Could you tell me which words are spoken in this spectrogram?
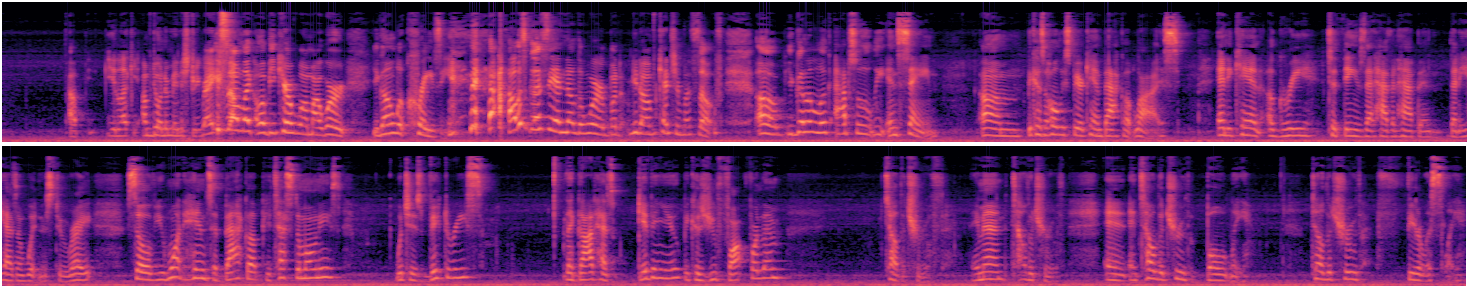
up you're lucky I'm doing a ministry, right? So I'm like I'm to be careful on my word. You're to look crazy. I was to say another word, but you know, I'm catching myself. Um, you're to look absolutely insane. Um, because the Holy Spirit can't back up lies and he can't agree to things that haven't happened that he hasn't witnessed to, right? So if you want him to back up your testimonies, which is victories that God has given you because you fought for them, tell the truth. Amen. Tell the truth. And and tell the truth boldly. Tell the truth fearlessly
